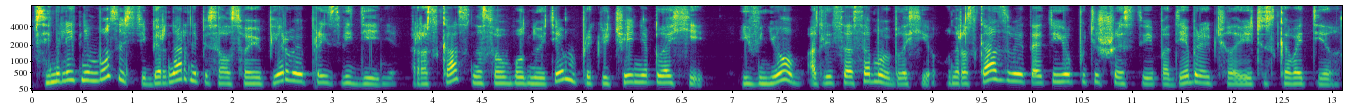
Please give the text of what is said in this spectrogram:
В семилетнем возрасте Бернар написал свое первое произведение – рассказ на свободную тему «Приключения Блохи», и в нем от лица самой блохи он рассказывает о ее путешествии по дебрям человеческого тела.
